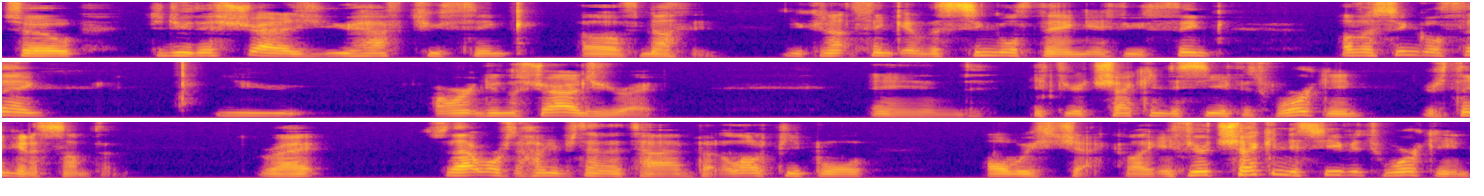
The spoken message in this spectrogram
So to do this strategy, you have to think of nothing. You cannot think of a single thing. If you think of a single thing, you aren't doing the strategy right. And if you're checking to see if it's working, you're thinking of something, right? So that works 100% of the time, but a lot of people always check. Like if you're checking to see if it's working,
